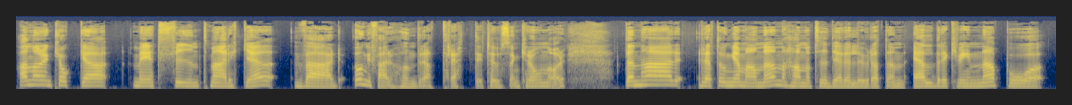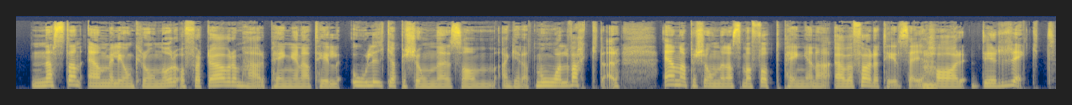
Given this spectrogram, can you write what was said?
Han har en klocka med ett fint märke värd ungefär 130 000 kronor. Den här rätt unga mannen, han har tidigare lurat en äldre kvinna på nästan en miljon kronor och fört över de här pengarna till olika personer som agerat målvakter. En av personerna som har fått pengarna överförda till sig mm. har direkt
